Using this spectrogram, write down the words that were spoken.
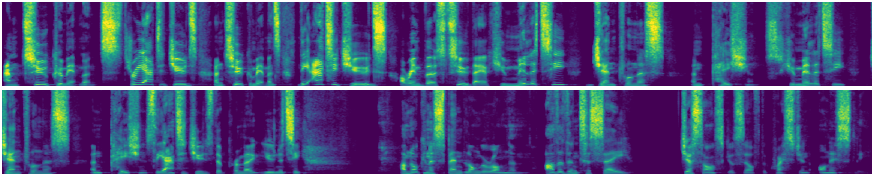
and two commitments. Three attitudes and two commitments. The attitudes are in verse two. They are humility, gentleness, and patience. Humility, gentleness, and patience. The attitudes that promote unity. I'm not going to spend longer on them other than to say, just ask yourself the question honestly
